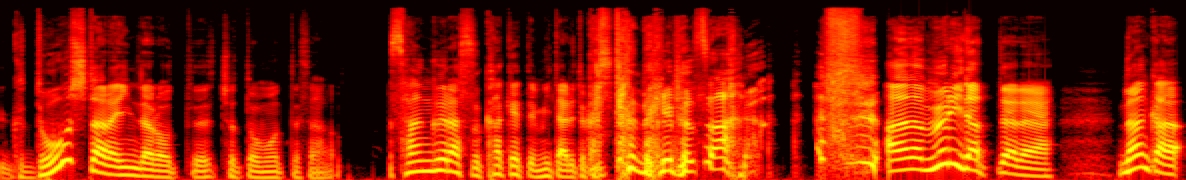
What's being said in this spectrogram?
どうしたらいいんだろうってちょっと思ってさ。サングラスかけてみたりとかしたんだけどさ。あの無理だったよね。なんか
